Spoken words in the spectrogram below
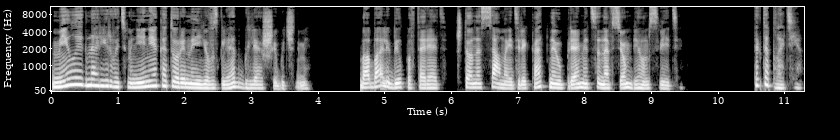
мило игнорировать мнения, которые, на ее взгляд, были ошибочными. Баба любил повторять, что она самая деликатная упрямится на всем белом свете. «Тогда платье»,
